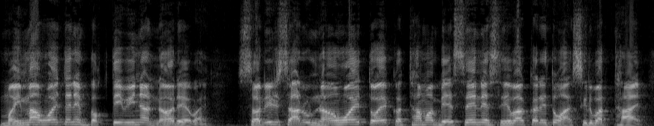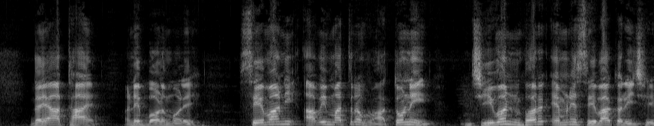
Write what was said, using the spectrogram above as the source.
મહિમા હોય તેને ભક્તિ વિના ન રહેવાય. શરીર સારું ન હોય તો એ કથામાં બેસે ને સેવા કરે તો આશીર્વાદ થાય, દયા થાય અને બળ મળે. સેવાની આવી માત્ર વાતો નહીં, જીવનભર એમણે સેવા કરી છે.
